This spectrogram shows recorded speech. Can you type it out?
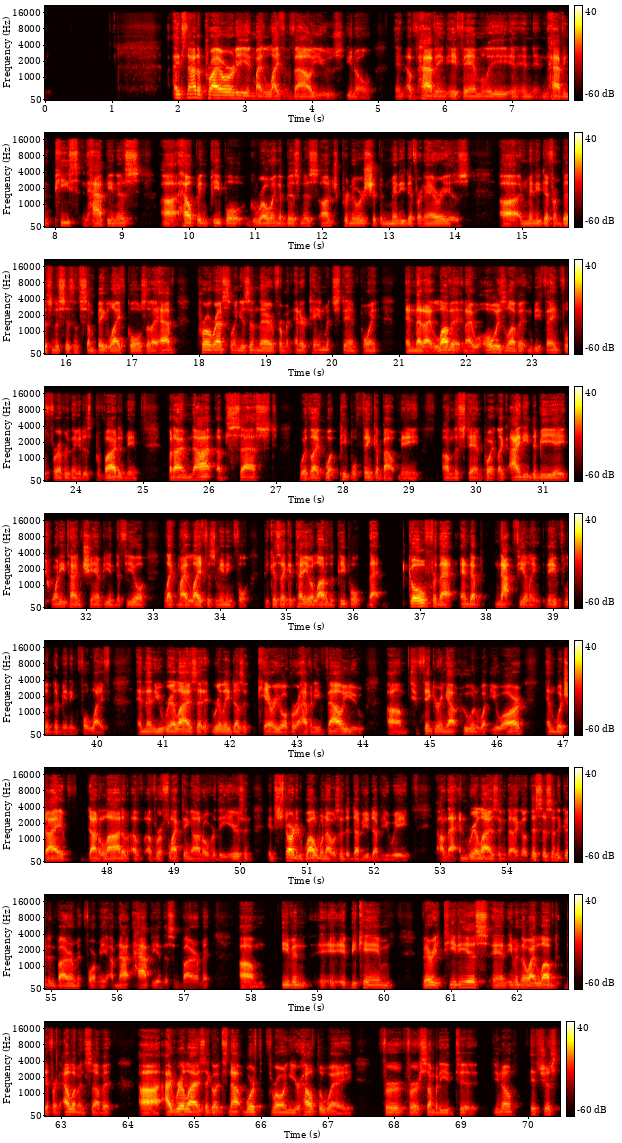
It's not a priority in my life values, you know, and of having a family and, and, and having peace and happiness, uh, helping people, growing a business, entrepreneurship in many different areas, uh, in many different businesses, and some big life goals that I have. Pro wrestling is in there from an entertainment standpoint and that I love it and I will always love it and be thankful for everything it has provided me. But I'm not obsessed with like what people think about me on the standpoint. Like I need to be a 20 time champion to feel like my life is meaningful because I can tell you a lot of the people that go for that end up not feeling they've lived a meaningful life. And then you realize that it really doesn't carry over or have any value um, to figuring out who and what you are, and which I've done a lot of, of, of, reflecting on over the years. And it started well when I was into WWE on that and realizing that I go, this isn't a good environment for me. I'm not happy in this environment. Um, even it, it, became very tedious. And even though I loved different elements of it, uh, I realized I go, it's not worth throwing your health away for for somebody to, you know, it's just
